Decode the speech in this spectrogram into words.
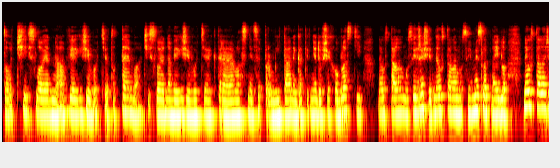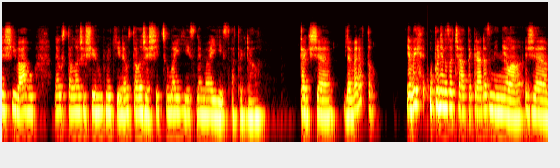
to číslo jedna v jejich životě, to téma číslo jedna v jejich životě, které vlastně se promítá negativně do všech oblastí. Neustále ho musí řešit, neustále musí myslet na jídlo, neustále řeší váhu, neustále řeší hubnutí, neustále řeší, co mají jíst, nemají jíst a tak dále. Takže jdeme na to. Já bych úplně na začátek ráda zmínila, že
